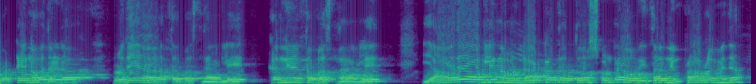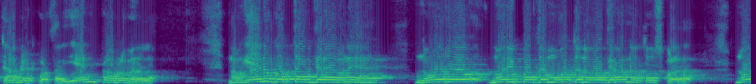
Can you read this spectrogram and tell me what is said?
ಹೊಟ್ಟೆ ನೋವಿದ್ರೆ ಹೃದಯ ತಪಾಸಣೆ ಆಗ್ಲಿ ಕಣ್ಣಿನ ತಪಾಸಣೆ ಆಗ್ಲಿ ಯಾವುದೇ ಆಗ್ಲಿ ನಮ್ಮ ಡಾಕ್ಟರ್ ಹತ್ರ ತೋರಿಸ್ಕೊಂಡ್ರೆ ಅವ್ರು ಈ ತರ ನಿಮ್ಗೆ ಪ್ರಾಬ್ಲಮ್ ಇದೆ ಟ್ಯಾಬ್ಲೆಟ್ ಕೊಡ್ತಾರೆ. ಏನ್ ಪ್ರಾಬ್ಲಮ್ ಇರಲ್ಲ. ನಮ್ಗೇನು ಗೊತ್ತಾಗ್ದಿರ ಅವನೇ ನೂರು ನೂರ ಇಪ್ಪತ್ತು ಮೂವತ್ತು, ನಲವತ್ತು ಇರೋ ನಾವು ತೋರಿಸ್ಕೊಳ್ಳಲ್ಲ. ನೂರ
